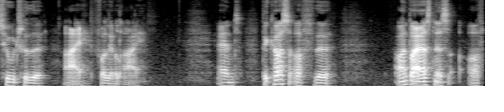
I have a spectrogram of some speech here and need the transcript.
2 to the i for level i. And because of the unbiasedness of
